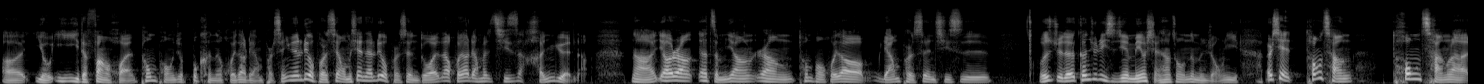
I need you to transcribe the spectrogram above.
呃有意义的放缓，通膨就不可能回到两 percent，因为六 percent 我们现在六 percent 多，那回到两 percent 其实很远啊。那要让要怎么样让通膨回到两 percent，其实我是觉得根据历史经验没有想象中那么容易，而且通常。通常啦，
